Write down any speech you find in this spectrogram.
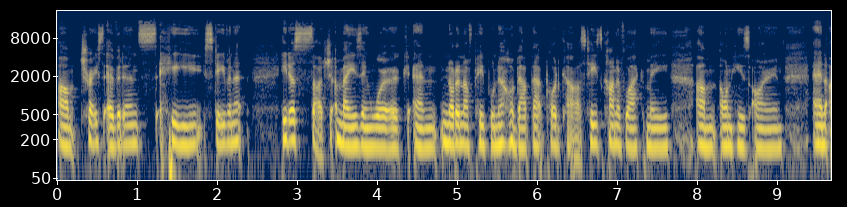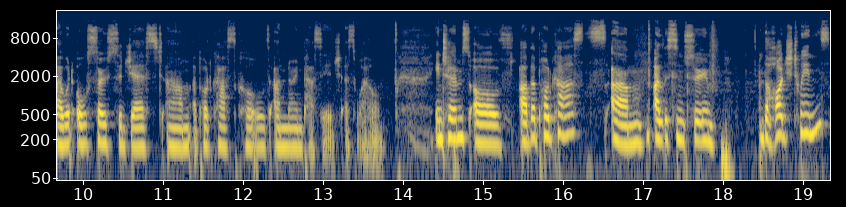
Um, Trace Evidence, he, Stephen, it, he does such amazing work, and not enough people know about that podcast. He's kind of like me um, on his own. And I would also suggest um, a podcast called Unknown Passage as well. In terms of other podcasts, um, I listen to the Hodge twins.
